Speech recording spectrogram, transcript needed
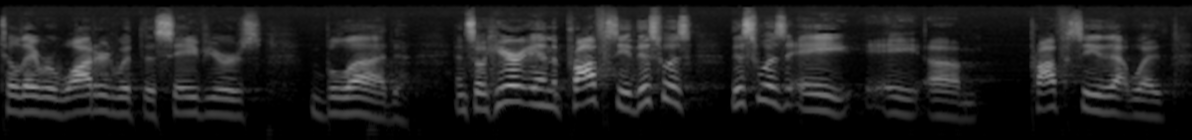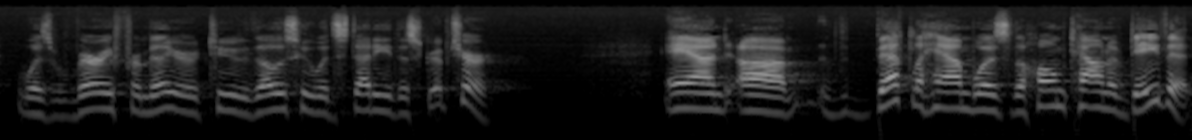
till they were watered with the Savior's blood. And so, here in the prophecy, this was, this was a, a um, prophecy that was, was very familiar to those who would study the scripture. And uh, Bethlehem was the hometown of David,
